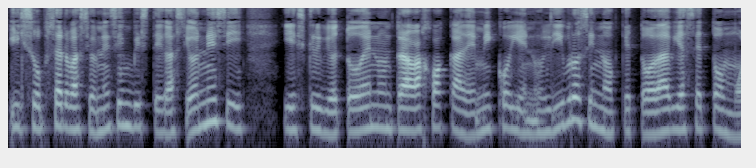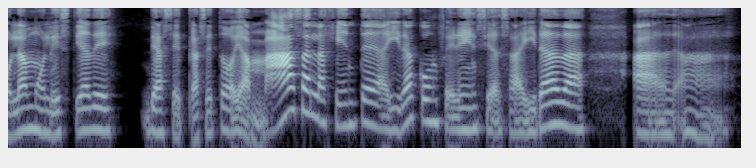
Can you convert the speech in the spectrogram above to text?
hizo observaciones e investigaciones y, y escribió todo en un trabajo académico y en un libro sino que todavía se tomó la molestia de de acercarse todavía más a la gente a ir a conferencias a ir a, a, a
